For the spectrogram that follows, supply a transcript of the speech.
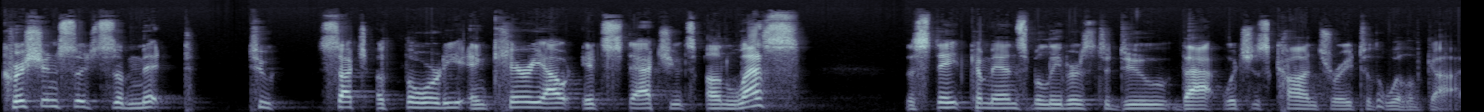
Christians should submit to such authority and carry out its statutes unless the state commands believers to do that which is contrary to the will of God.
